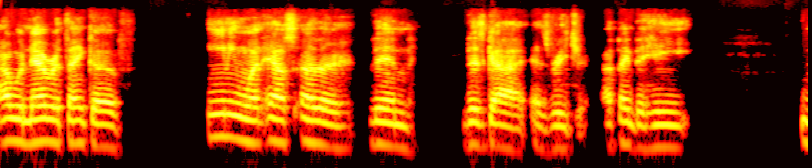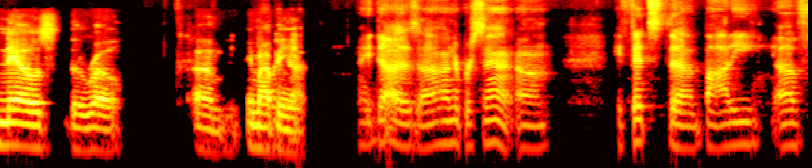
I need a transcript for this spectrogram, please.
I would never think of anyone else other than this guy as Reacher. I think that he nails the role, um, in my oh, opinion. He does hundred percent. Um, he fits the body of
